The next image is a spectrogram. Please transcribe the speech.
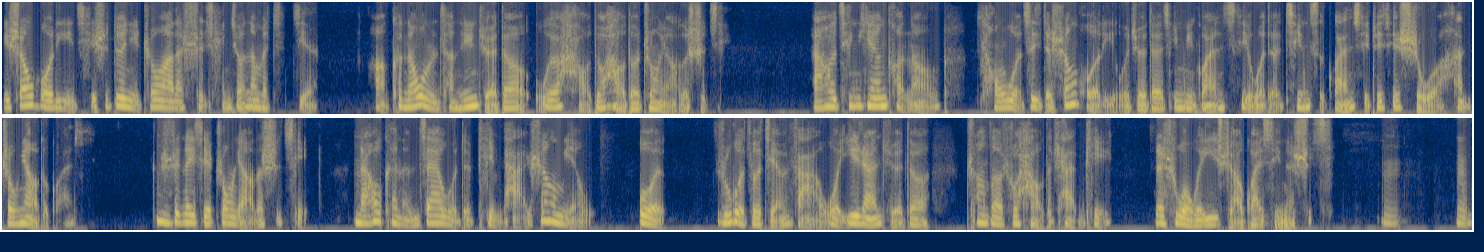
你生活里其实对你重要的事情就那么几件。啊，可能我们曾经觉得我有好多好多重要的事情，然后今天可能从我自己的生活里，我觉得亲密关系、我的亲子关系这些是我很重要的关系，是那些重要的事情。然后可能在我的品牌上面，我如果做减法，我依然觉得创造出好的产品，那是我唯一需要关心的事情。嗯嗯，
